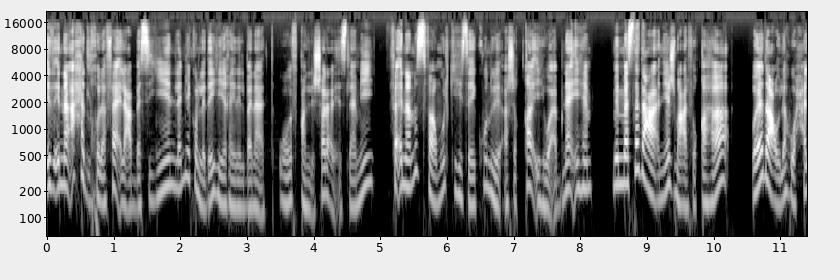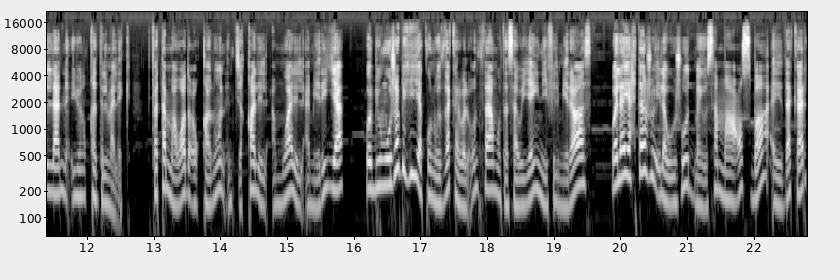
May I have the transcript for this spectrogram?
إذ إن أحد الخلفاء العباسيين لم يكن لديه غير البنات. ووفقا للشرع الإسلامي فإن نصف ملكه سيكون لأشقائه وأبنائهم مما استدعى أن يجمع الفقهاء ويضع له حلا ينقذ الملك. فتم وضع قانون انتقال الأموال الأميرية وبموجبه يكون الذكر والأنثى متساويين في الميراث ولا يحتاج إلى وجود ما يسمى عصبة أي ذكر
